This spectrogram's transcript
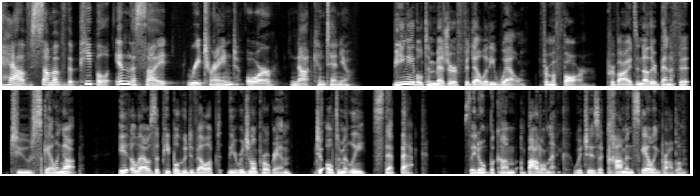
have some of the people in the site retrained or not continue. Being able to measure fidelity well from afar provides another benefit to scaling up. It allows the people who developed the original program to ultimately step back so they don't become a bottleneck, which is a common scaling problem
